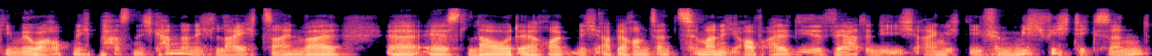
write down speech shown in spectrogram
die mir überhaupt nicht passen. Ich kann da nicht leicht sein, weil äh, er ist laut, er räumt nicht ab, er räumt sein Zimmer nicht auf. All diese Werte, die ich eigentlich, die für mich wichtig sind,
